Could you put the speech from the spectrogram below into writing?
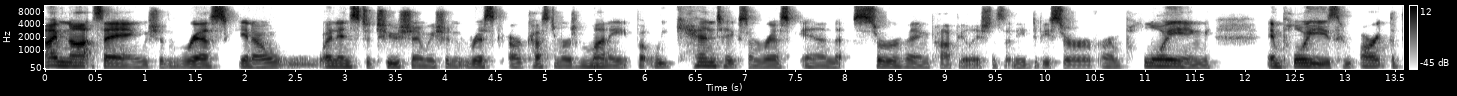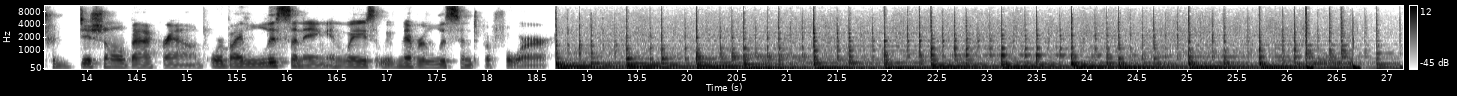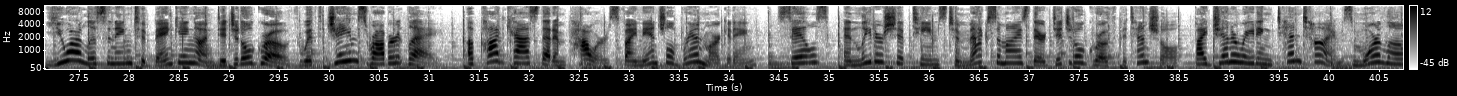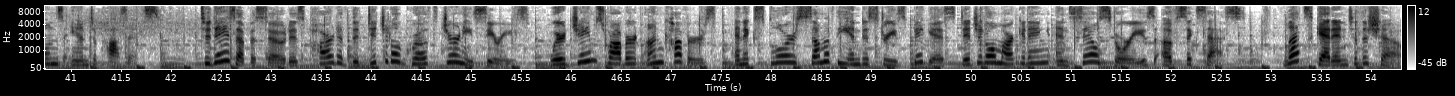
I'm not saying we should risk, you know, an institution. We shouldn't risk our customers' money, but we can take some risk in serving populations that need to be served or employing employees who aren't the traditional background or by listening in ways that we've never listened before. Listening to Banking on Digital Growth with James Robert Lay, a podcast that empowers financial brand marketing, sales, and leadership teams to maximize their digital growth potential by generating 10 times more loans and deposits. Today's episode is part of the Digital Growth Journey series, where James Robert uncovers and explores some of the industry's biggest digital marketing and sales stories of success. Let's get into the show.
